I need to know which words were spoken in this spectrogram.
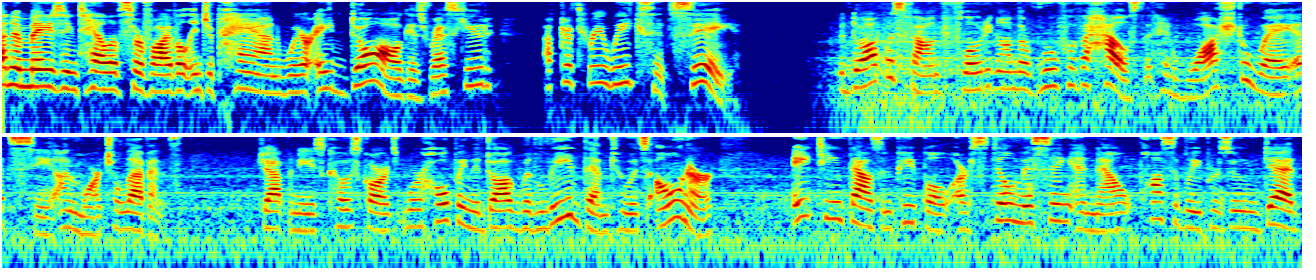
An amazing tale of survival in Japan where a dog is rescued after three weeks at sea. The dog was found floating on the roof of a house that had washed away at sea on March 11th. Japanese Coast Guards were hoping the dog would lead them to its owner. 18,000 people are still missing and now possibly presumed dead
